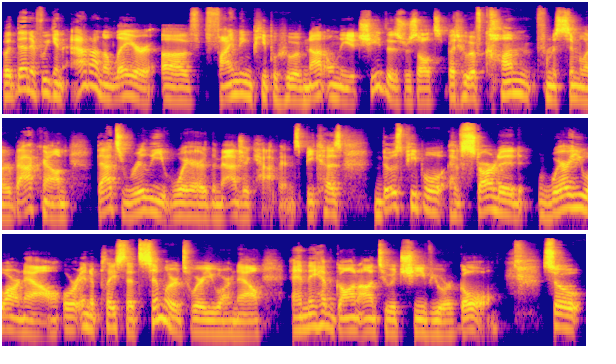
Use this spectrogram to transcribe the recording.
But then if we can add on a layer of finding people who have not only achieved those results, but who have come from a similar background, that's really where the magic happens because those people have started where you are now or in a place that's similar to where you are now, and they have gone on to achieve your goal. So,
